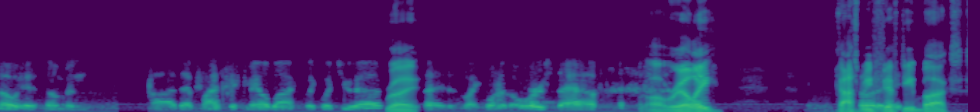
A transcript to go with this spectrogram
snow hitting them. And uh, that plastic mailbox, like what you have, Right. that is like one of the worst to have. Oh, really? Cost me Know I mean? fifty bucks.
